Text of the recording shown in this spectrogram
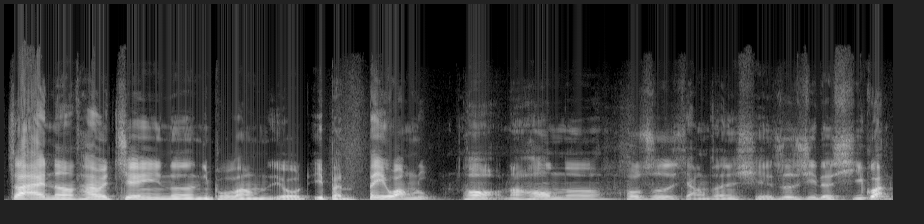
再来呢，他会建议呢，你不妨有一本备忘录。哦，然后呢，或是养成写日记的习惯。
